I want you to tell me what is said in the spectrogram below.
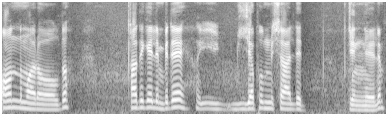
10 numara oldu. Hadi gelin bir de yapılmış halde dinleyelim.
